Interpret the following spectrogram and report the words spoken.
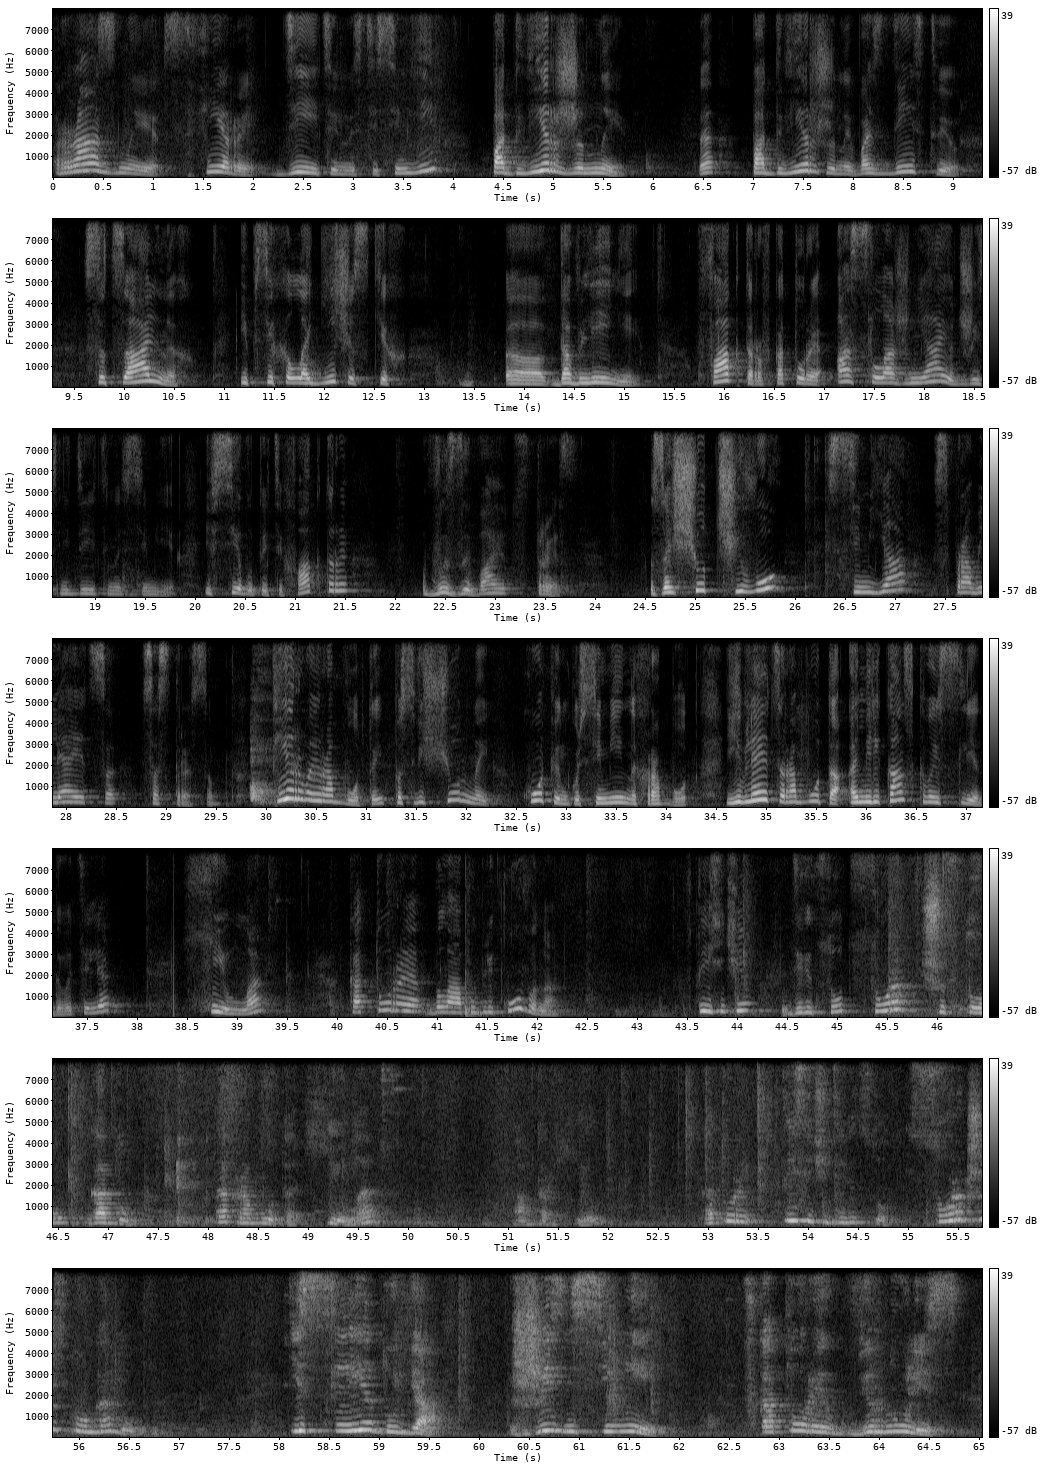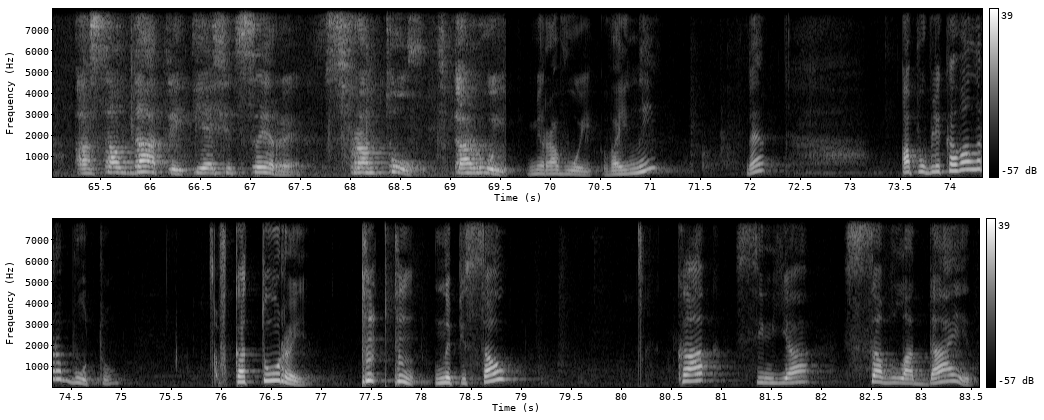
разные сферы деятельности семьи подвержены, да, подвержены воздействию социальных и психологических э, давлений, факторов, которые осложняют жизнедеятельность семьи. И все вот эти факторы вызывают стресс. За счет чего семья справляется со стрессом? Первой работой, посвященной копингу семейных работ, является работа американского исследователя Хилла, которая была опубликована в 1946 году. Так работа Хилла, автор Хилл, который в 1946 году, исследуя жизнь семей, в которые вернулись а, солдаты и офицеры с фронтов Второй мировой войны, да, опубликовал работу, в которой написал, как семья совладает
